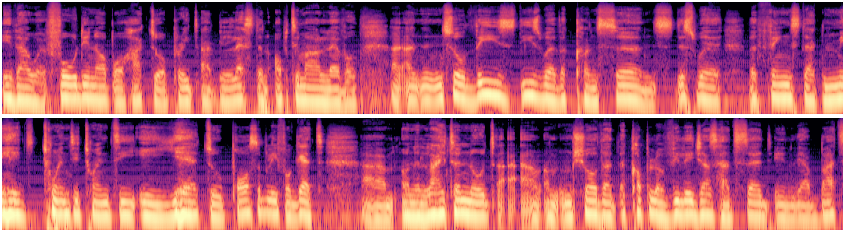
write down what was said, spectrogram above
either were folding up or had to operate at less than optimal level. And, and, and so these these were the concerns. These were the things that made 2020 a year to possibly forget. Um, on a lighter note, I, am sure that a couple of villagers had said in their bad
